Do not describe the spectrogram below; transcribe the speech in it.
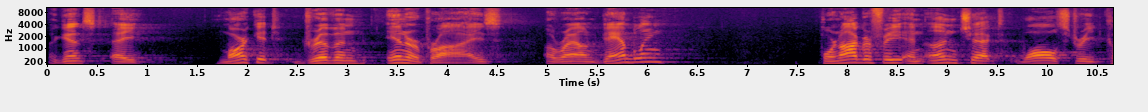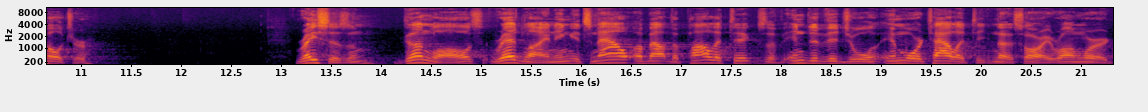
against a market driven enterprise around gambling pornography and unchecked Wall Street culture, racism, gun laws, redlining. It's now about the politics of individual immortality. No, sorry, wrong word.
